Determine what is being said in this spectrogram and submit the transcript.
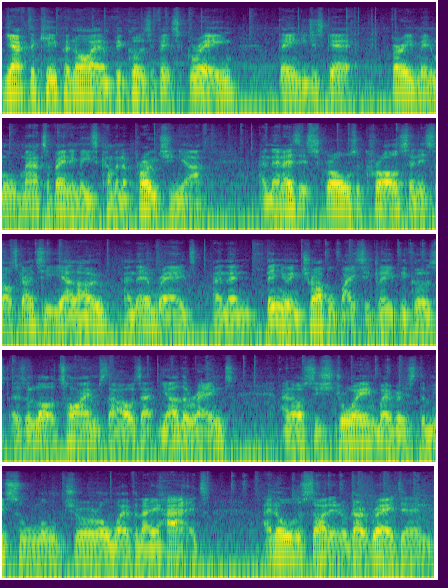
you have to keep an eye on because if it's green, then you just get very minimal amount of enemies coming approaching you. And then as it scrolls across and it starts going to yellow and then red and then then you're in trouble basically because there's a lot of times that I was at the other end and I was destroying whether it's the missile launcher or whatever they had and all of a sudden it'll go red and then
